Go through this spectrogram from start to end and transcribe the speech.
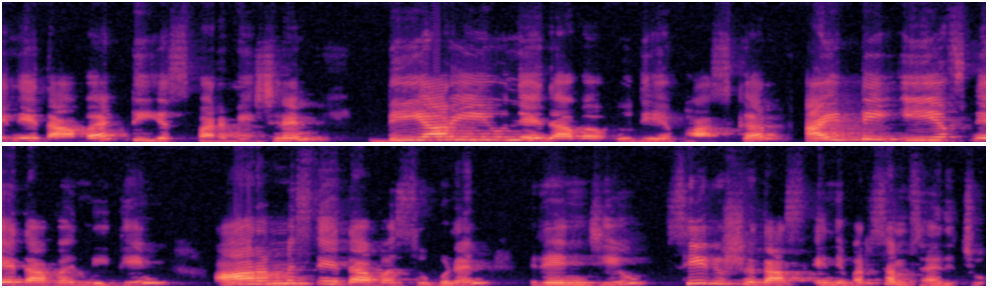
A നേതാവ് T S Parameswaran D R E U നേതാവ് Udayabhaskar I T E F നേതാവ് നിതിൻ ആർ എം എസ് നേതാവ് സുഗുണൻ രഞ്ജീവ് സി കൃഷ്ണദാസ് എന്നിവർ സംസാരിച്ചു.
